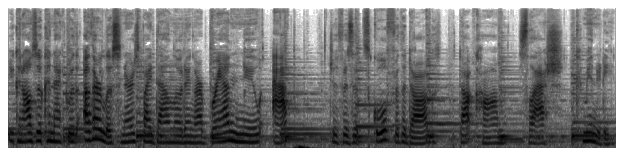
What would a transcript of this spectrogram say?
You can also connect with other listeners by downloading our brand new app. Just visit schoolforthedogs.com slash community.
